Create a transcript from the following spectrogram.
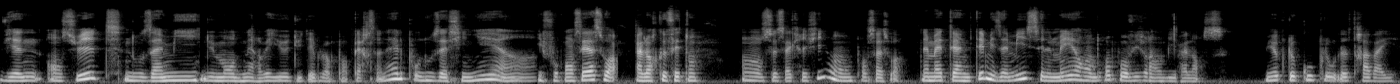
Viennent ensuite nos amis du monde merveilleux du développement personnel pour nous assigner un il faut penser à soi. Alors que fait-on? On se sacrifie on pense à soi La maternité, mes amis, c'est le meilleur endroit pour vivre l'ambivalence. Mieux que le couple ou le travail.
